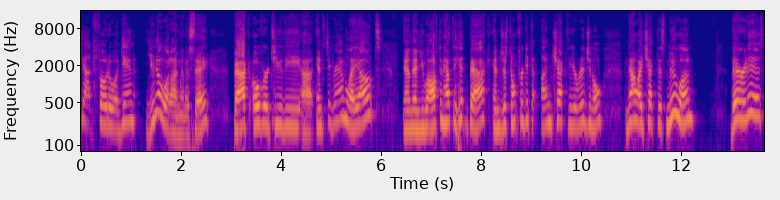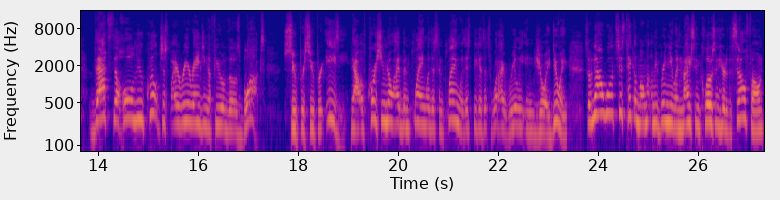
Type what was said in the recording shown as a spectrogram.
that photo again. You know what I'm gonna say. Back over to the uh, Instagram layouts, and then you often have to hit back, and just don't forget to uncheck the original. Now I check this new one, there it is. That's the whole new quilt just by rearranging a few of those blocks. Super, super easy. Now, of course, you know I've been playing with this and playing with this because it's what I really enjoy doing. So now, well, let's just take a moment. Let me bring you in nice and close in here to the cell phone.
